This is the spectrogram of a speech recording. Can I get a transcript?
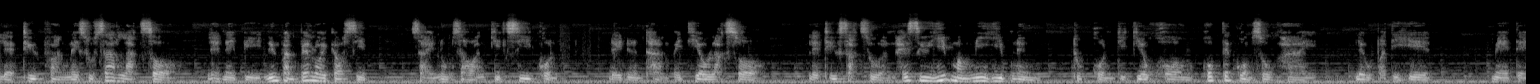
และถูกฝังในสุสานลักซอร์ และในปี 1890 สายหนุ่มสาวอังกฤษ 4 คน ได้เดินทางไปเที่ยวลักซอและถูกสักส่วนให้ซื้อฮีบมัมมี่ฮีบหนึ่ง ทุกคนที่เกี่ยวข้องพบแต่ความโศกหายและอุบัติเหตุ แม้แต่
